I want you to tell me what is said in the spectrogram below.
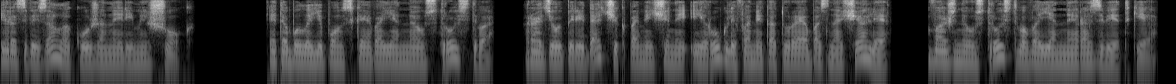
и развязала кожаный ремешок. Это было японское военное устройство, радиопередатчик, помеченный иероглифами, которые обозначали важное устройство военной разведки.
